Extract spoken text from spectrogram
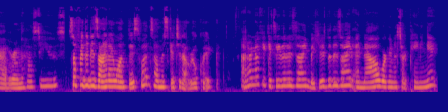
have around the house to use. So for the design, I want this one. So I'm gonna sketch it out real quick. I don't know if you could see the design, but here's the design. And now we're gonna start painting it.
